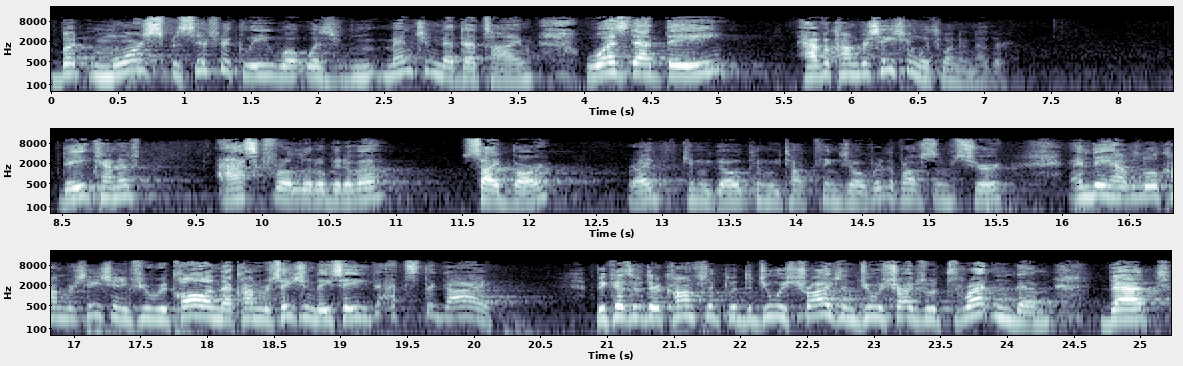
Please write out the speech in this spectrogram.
but more specifically, what was mentioned at that time was that they have a conversation with one another. They kind of ask for a little bit of a sidebar, right? Can we go? Can we talk things over? The Prophet says, sure. And they have a little conversation. If you recall in that conversation, they say, that's the guy. Because of their conflict with the Jewish tribes, and Jewish tribes would threaten them that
